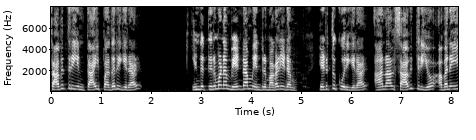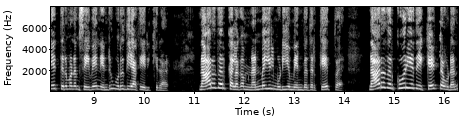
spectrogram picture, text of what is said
சாவித்திரியின் தாய் பதறுகிறாள். இந்த திருமணம் வேண்டாம் என்று மகளிடம் எடுத்து கூறுகிறாள் ஆனால் சாவித்திரியோ அவனையே திருமணம் செய்வேன் என்று உறுதியாக இருக்கிறார். நாரதர் கலகம் நன்மையில் முடியும் என்பதற்கேற்ப நாரதர் கூறியதை கேட்டவுடன்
